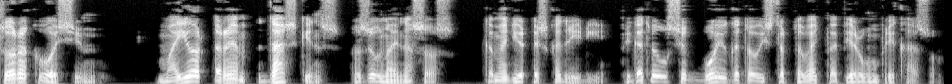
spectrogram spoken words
48. Майор Рэм Даскинс, позывной «Насос», командир эскадрильи, приготовился к бою, готовый стартовать по первому приказу.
